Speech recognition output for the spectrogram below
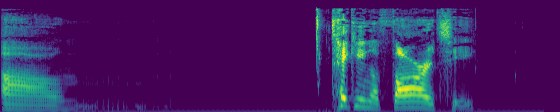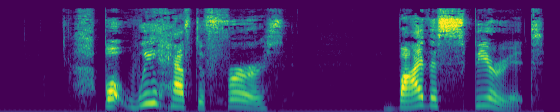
um, taking authority. But we have to first, by the Spirit,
